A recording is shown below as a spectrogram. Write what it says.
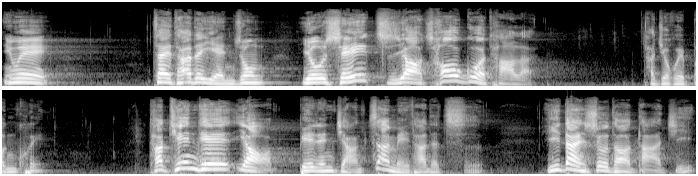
因为在他的眼中。有谁只要超过他了，他就会崩溃。他天天要别人讲赞美他的词，一旦受到打击，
